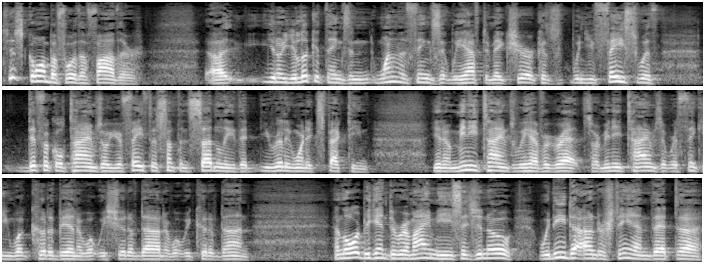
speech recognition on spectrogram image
just going before the Father uh, you know, you look at things, and one of the things that we have to make sure, because when you face with difficult times or you're faced with something suddenly that you really weren't expecting, you know, many times we have regrets, or many times that we're thinking what could have been, or what we should have done, or what we could have done. And the Lord began to remind me, He says, you know, we need to understand that. Uh,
